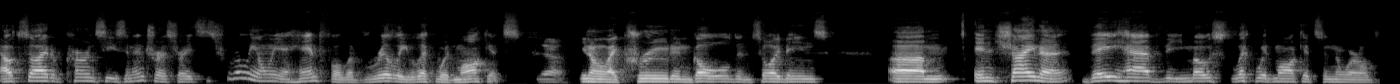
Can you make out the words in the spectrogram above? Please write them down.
Outside of currencies and interest rates, it's really only a handful of really liquid markets. Yeah. You know, like crude and gold and soybeans. Um, in China, they have the most liquid markets in the world.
